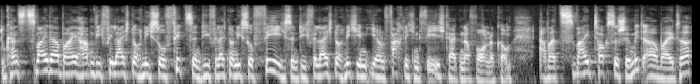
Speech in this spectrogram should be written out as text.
Du kannst zwei dabei haben, die vielleicht noch nicht so fit sind, die vielleicht noch nicht so fähig sind, die vielleicht noch nicht in ihren fachlichen Fähigkeiten nach vorne kommen. Aber zwei toxische Mitarbeiter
